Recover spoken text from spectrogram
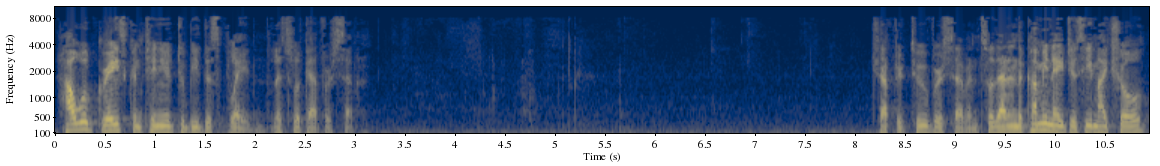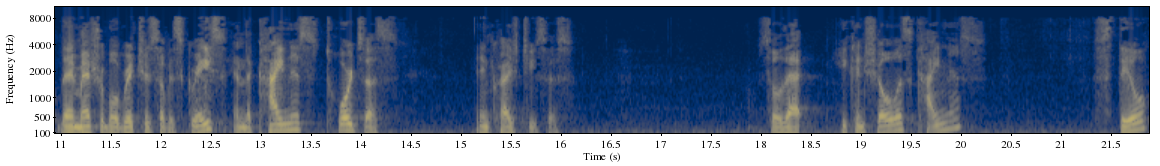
how will grace continue to be displayed? Let's look at verse 7. chapter 2 verse 7. So that in the coming ages he might show the immeasurable riches of his grace and the kindness towards us in Christ Jesus. So that he can show us kindness still.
